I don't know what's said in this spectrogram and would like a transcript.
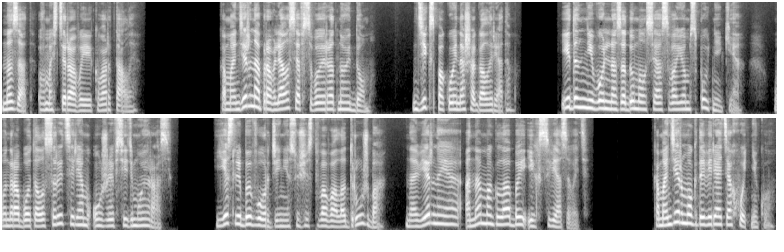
Назад, в мастеровые кварталы. Командир направлялся в свой родной дом. Дик спокойно шагал рядом. Иден невольно задумался о своем спутнике. Он работал с рыцарем уже в седьмой раз. Если бы в Ордене существовала дружба, наверное, она могла бы их связывать. Командир мог доверять охотнику.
